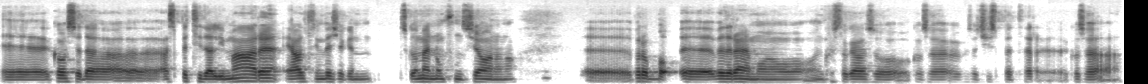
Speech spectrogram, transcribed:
eh, cose da aspetti da limare e altri invece che secondo me non funzionano. Eh, però boh, eh, vedremo in questo caso cosa, cosa ci aspetterà, cosa,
